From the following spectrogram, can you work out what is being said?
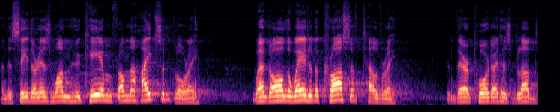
and to see there is one who came from the heights of glory, went all the way to the cross of Calvary, and there poured out his blood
